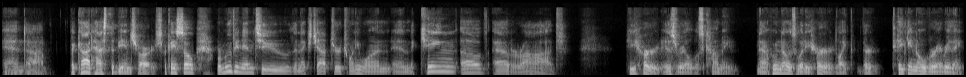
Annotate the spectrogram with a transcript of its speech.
And uh, but God has to be in charge. Okay, so we're moving into the next chapter, 21, and the king of Arad, he heard Israel was coming. Now, who knows what he heard? Like they're taking over everything.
